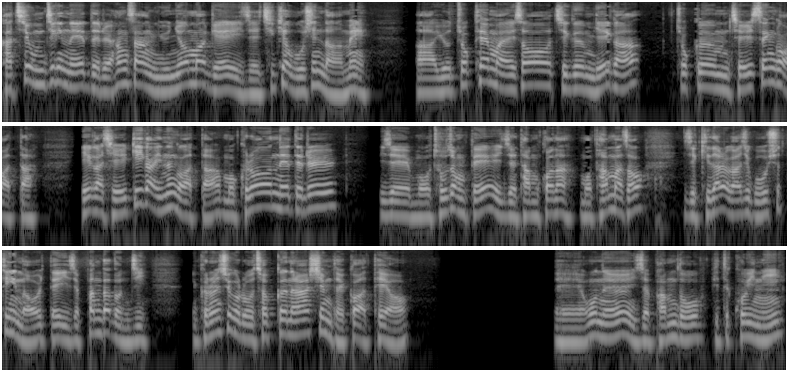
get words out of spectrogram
같이 움직이는 애들을 항상 유념하게 이제 지켜보신 다음에 아 요쪽 테마에서 지금 얘가 조금 제일 센 것 같다. 얘가 제일 끼가 있는 것 같다. 뭐 그런 애들을 이제 뭐 조정 때 이제 담거나 뭐 담아서 이제 기다려 가지고 슈팅이 나올 때 이제 판다든지 그런 식으로 접근을 하시면 될 것 같아요. 네, 오늘 이제 밤도 비트코인이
